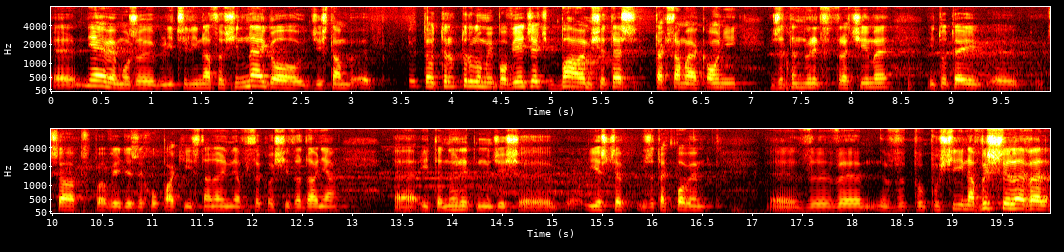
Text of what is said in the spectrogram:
E, Nie wiem, może liczyli na coś innego, gdzieś tam, e, to tr- trudno mi powiedzieć. Bałem się też, tak samo jak oni, że ten rytm stracimy i tutaj y, trzeba powiedzieć, że chłopaki stanęli na wysokości zadania e, i ten rytm gdzieś e, jeszcze, że tak powiem, e, w, w, w, puścili na wyższy level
